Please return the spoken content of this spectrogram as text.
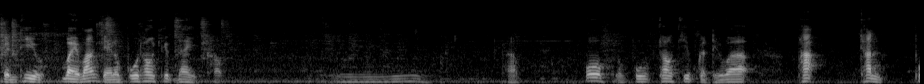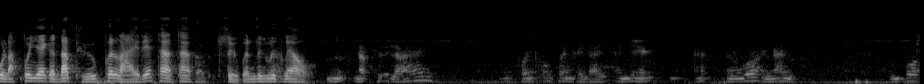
เป็นที่ไว้วางใจหลวงปู่ทองทิพย์ได้ ครับอืมครับ โอ้หลวงปู่ทองทิพย์ก็ถือว่า พระท่านผู้รักผู้ใหญ่ก็นับถือเพื่อนหลายเด้ถ้าถ้าสืบกันลึกๆแล้ว นับถือหลาย คนของคนกันใดอันนี้อันว่าอันนั้นผมพวก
